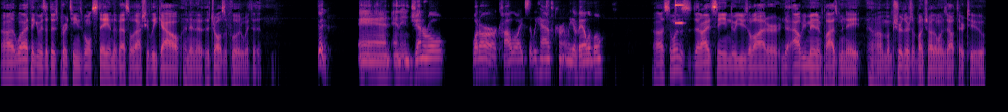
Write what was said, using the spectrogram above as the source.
Uh, what I think of is that those proteins won't stay in the vessel; they actually leak out, and then it, it draws the fluid with it. Good. And and in general, what are our colloids that we have currently available? Uh, some ones that I've seen that we use a lot are the albumin and Plasmanate. Um, I'm sure there's a bunch of other ones out there too.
